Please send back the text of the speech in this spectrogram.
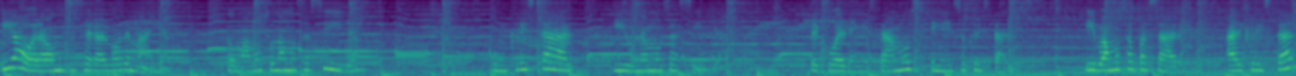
y ahora vamos a hacer algo de magia. Tomamos una mozasilla un cristal y una mozasilla recuerden estamos en esos cristales. Y vamos a pasar al cristal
